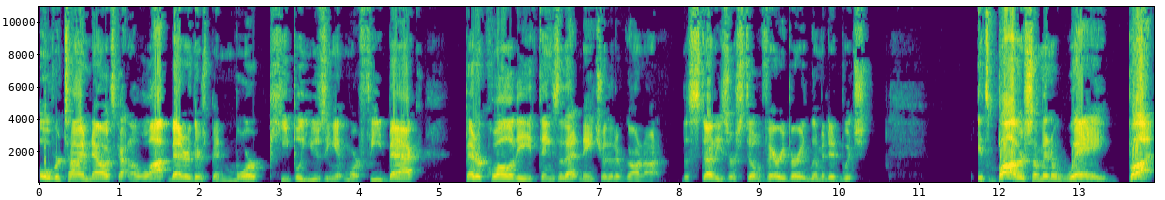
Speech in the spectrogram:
Over time, now it's gotten a lot better. There's been more people using it, more feedback, better quality, things of that nature that have gone on. The studies are still very, very limited, which it's bothersome in a way, but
